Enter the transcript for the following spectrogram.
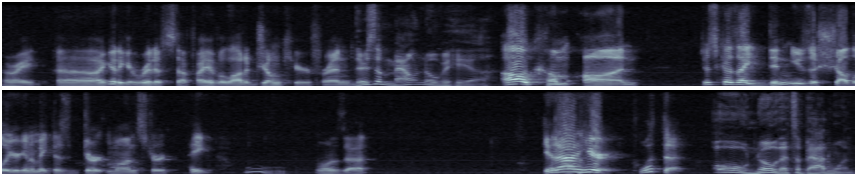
All right. Uh, I got to get rid of stuff. I have a lot of junk here, friend. There's a mountain over here. Oh, come on. Just because I didn't use a shovel, you're going to make this dirt monster? Hey, what was that? Get out of here. What the? Oh no, that's a bad one.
